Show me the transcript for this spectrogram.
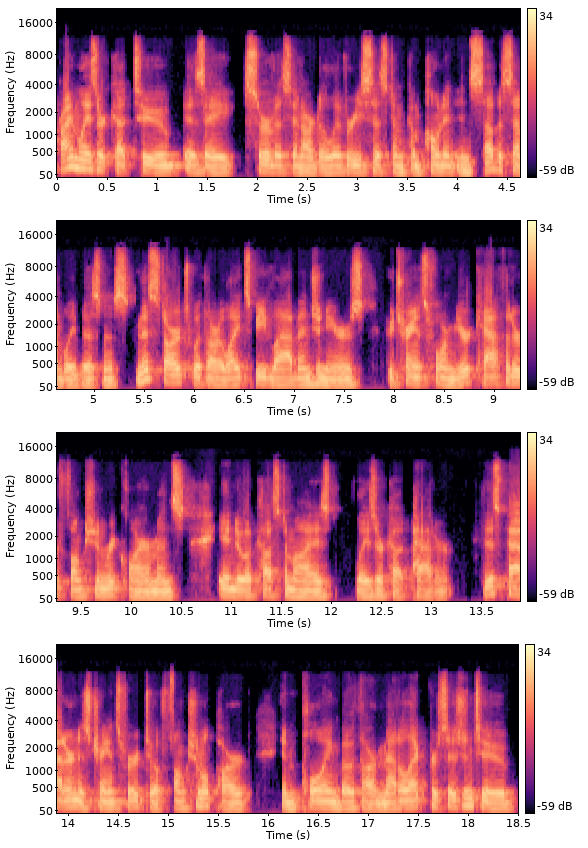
Prime Laser Cut Tube is a service in our delivery system component and subassembly business. And this starts with our Lightspeed Lab engineers who transform your catheter function requirements into a customized laser cut pattern. This pattern is transferred to a functional part employing both our Metalec precision tube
